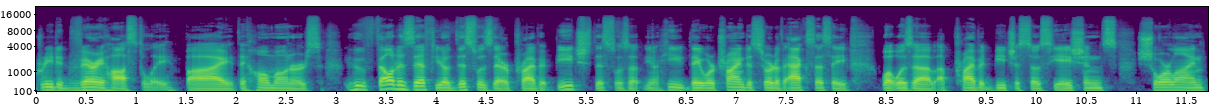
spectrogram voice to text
greeted very hostily by the homeowners who felt as if you know this was their private beach this was a you know he they were trying to sort of access a what was a, a private beach association's shoreline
